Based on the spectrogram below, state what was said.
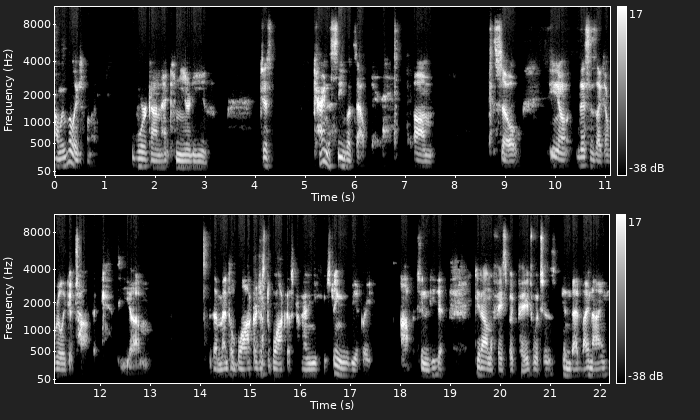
Um, we really just want to work on that community and just kind of see what's out there. Um, so, you know, this is like a really good topic. The um, the mental block or just a block that's preventing you from streaming would be a great opportunity to get on the Facebook page, which is in bed by nine.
